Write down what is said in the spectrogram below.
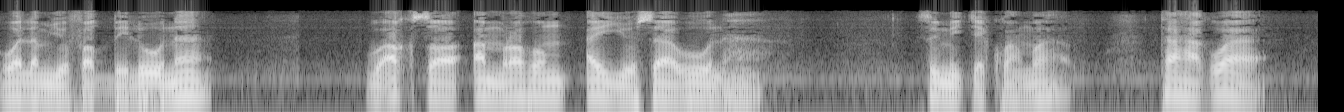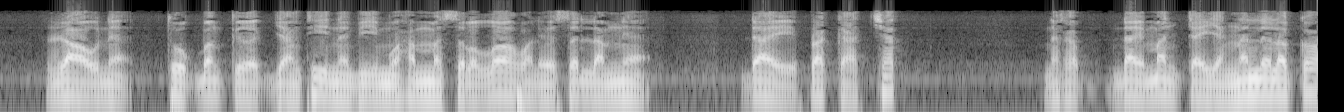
ولم يفضلونا วอักซออัมรหุมอายุซาวูนะซึ่งมีใจความว่า ถ้าหากว่าเราเนี่ยถูกบังเกิดอย่างที่นบีมุฮัมมัดสุลลัลฮวาเลวซัลลัมเนี่ย ได้ประกาศชัดนะครับ ได้มั่นใจอย่างนั้นเลยแล้วก็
